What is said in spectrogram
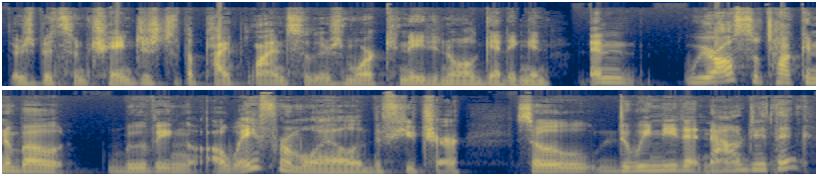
there's been some changes to the pipeline. So there's more Canadian oil getting in. And we're also talking about moving away from oil in the future. So do we need it now, do you think?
